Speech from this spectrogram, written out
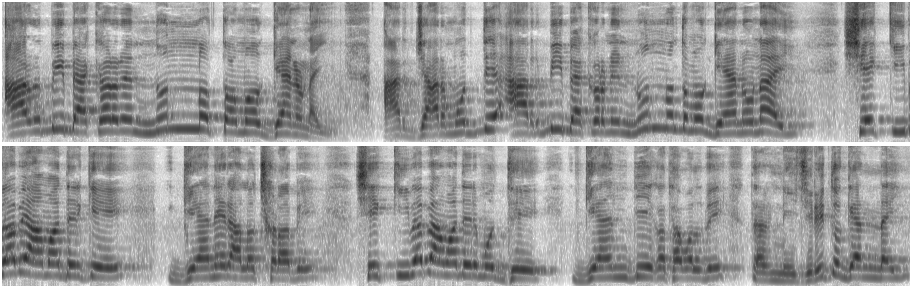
আরবি ব্যাকরণের ন্যূনতম জ্ঞানও নাই। আর যার মধ্যে আরবি ব্যাকরণের ন্যূনতম জ্ঞানও নাই, সে কীভাবে আমাদেরকে জ্ঞানের আলো ছড়াবে? সে কীভাবে আমাদের মধ্যে জ্ঞান দিয়ে কথা বলবে? তার নিজেরই তো জ্ঞান নাই।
